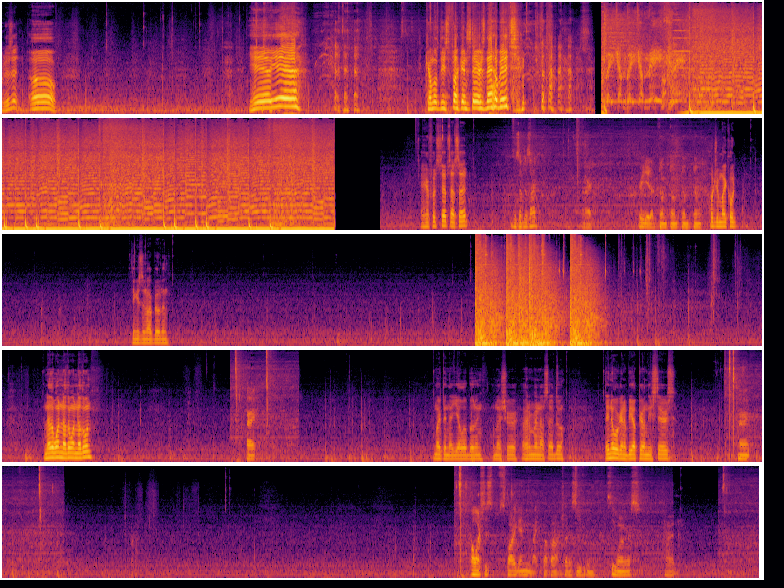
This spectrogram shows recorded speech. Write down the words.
What is it? Oh! Hell yeah! Come up these fucking stairs now, bitch! I hear footsteps outside. What's up the side? Alright. Read it up. Don't, don't, don't, don't. Hold your mic, hold. I think it's in our building. Another one, another one, another one. Alright. Might be in that yellow building. I'm not sure. I heard him run outside though. They know we're gonna be up here on these stairs. Alright. I'll watch this spot again. You might pop out and try to see if you can see one of us. Alright.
